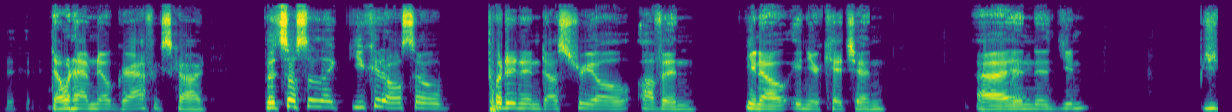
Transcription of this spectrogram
don't have no graphics card. But it's also like you could also put an industrial oven, you know, in your kitchen. Uh, and you you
